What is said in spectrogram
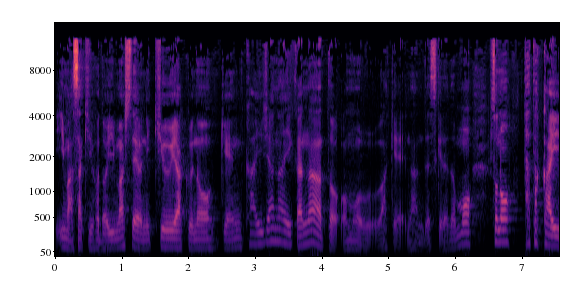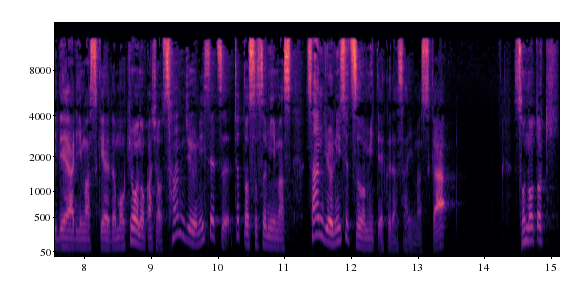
今先ほど言いましたように旧約の限界じゃないかなと思うわけなんですけれどもその戦いでありますけれども今日の箇所32節ちょっと進みます。32節を見てくださいますか？その時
